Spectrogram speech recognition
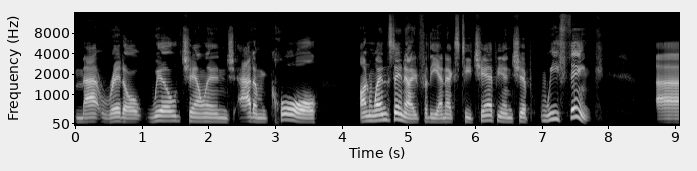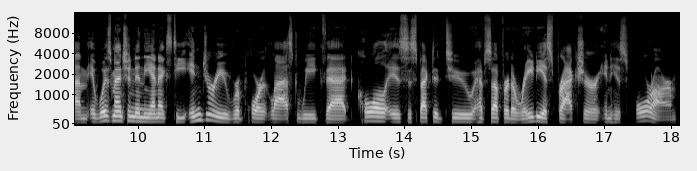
Matt Riddle will challenge Adam Cole on Wednesday night for the NXT Championship, we think. Um, it was mentioned in the NXT injury report last week that Cole is suspected to have suffered a radius fracture in his forearm.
